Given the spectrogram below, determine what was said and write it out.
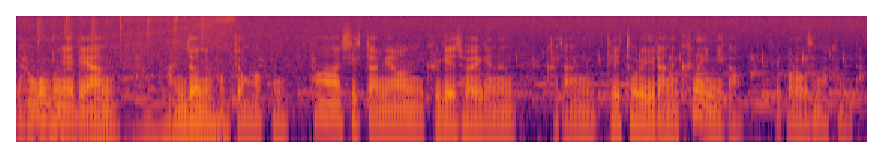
이 항공 분야에 대한 안전을 확정하고 평안할 수 있다면 그게 저에게는 가장 데이터로 일하는 큰 의미가 될 거라고 생각합니다.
